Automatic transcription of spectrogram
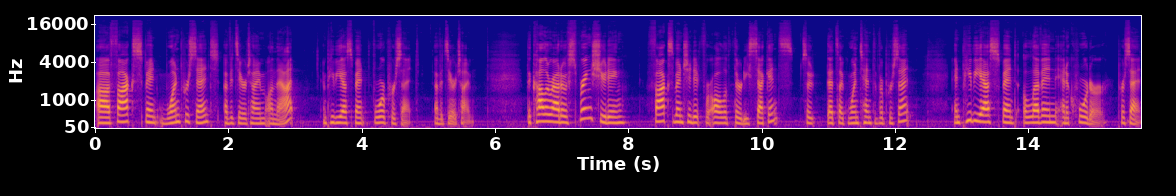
uh, Fox spent 1% of its airtime on that, and PBS spent 4% of its airtime. The Colorado Springs shooting, Fox mentioned it for all of 30 seconds, so that's like one tenth of a percent, and PBS spent 11 and a quarter percent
